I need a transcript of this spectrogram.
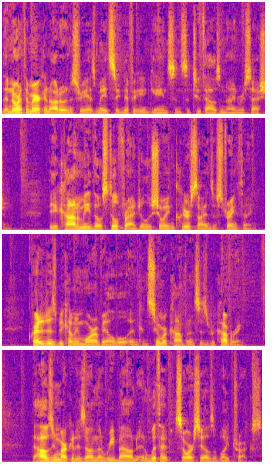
The North American auto industry has made significant gains since the 2009 recession. The economy, though still fragile, is showing clear signs of strengthening. Credit is becoming more available and consumer confidence is recovering. The housing market is on the rebound, and with it, so are sales of light trucks.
